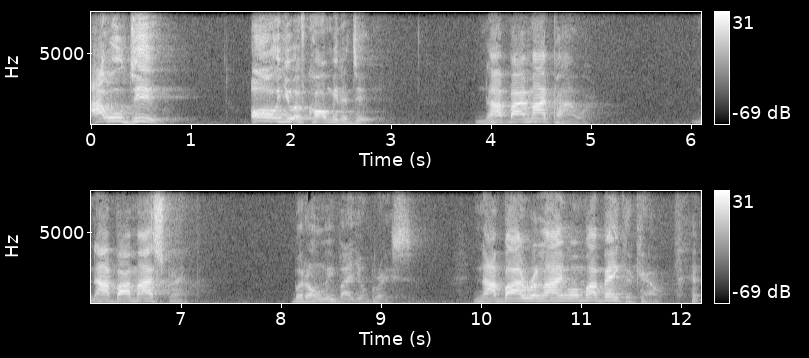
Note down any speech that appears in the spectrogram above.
I will do all you have called me to do, not by my power, not by my strength, but only by your grace. Not by relying on my bank account,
